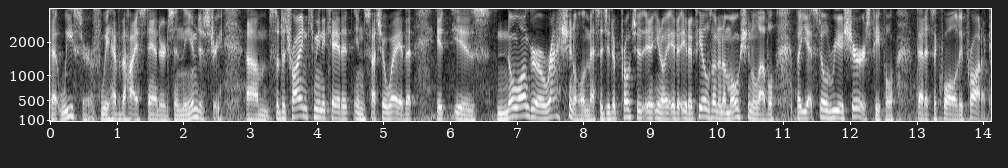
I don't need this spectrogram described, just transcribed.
that we serve. We have the highest standards in the industry. Um, so to try and communicate it in such a way that it is no longer a rational message, it approaches, you know, it, it appeals on an emotional level, but yet still reassures people that it's a quality product.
